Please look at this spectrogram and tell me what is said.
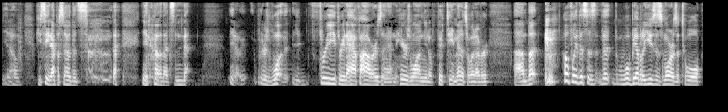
you know, if you see an episode that's, you know, that's you know, there's what three, three and a half hours, and here's one, you know, 15 minutes or whatever. Um, but hopefully, this is the, we'll be able to use this more as a tool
